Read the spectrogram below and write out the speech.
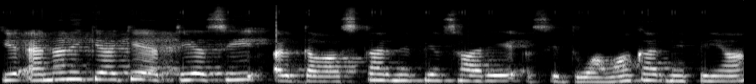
ਕਿ ਇਹਨਾਂ ਨੇ ਕਿਹਾ ਕਿ ਇੱਥੇ ਅਸੀਂ ਅਰਦਾਸ ਕਰਨੇ ਪਏ ਹਾਂ ਸਾਰੇ, ਅਸੀਂ ਦੁਆਵਾਂ ਕਰਨੇ ਪਏ ਹਾਂ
